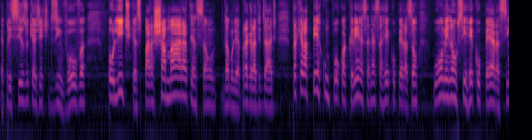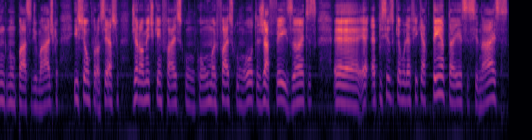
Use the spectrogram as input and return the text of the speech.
É preciso que a gente desenvolva políticas para chamar a atenção da mulher para a gravidade, para que ela perca um pouco a crença nessa recuperação. O homem não se recupera assim num passe de mágica. Isso é um processo. Geralmente quem faz com, com uma faz com outra, já fez antes. É, é, é preciso que a mulher fique atenta a esses sinais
